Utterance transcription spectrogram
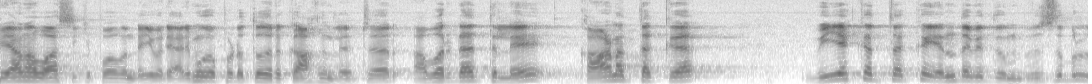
பியானோ வாசிக்கு போகின்ற இவரை அறிமுகப்படுத்துவதற்காக லெட்டர் அவரிடத்திலே காணத்தக்க வியக்கத்தக்க எந்தவிதும் விசிபிள்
